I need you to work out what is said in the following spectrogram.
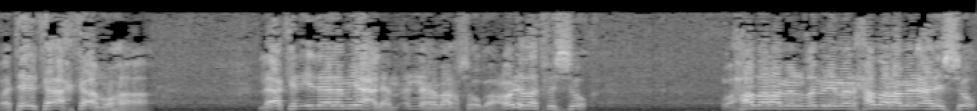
فتلك أحكامها. لكن إذا لم يعلم أنها مغصوبة عرضت في السوق. وحضر من ضمن من حضر من أهل السوق.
